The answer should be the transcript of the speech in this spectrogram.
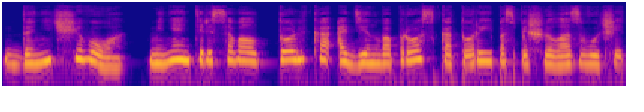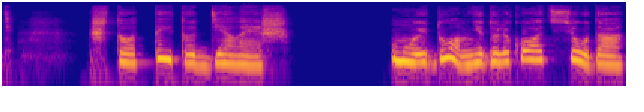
Да ничего. Меня интересовал только один вопрос, который поспешила озвучить. Что ты тут делаешь? Мой дом недалеко отсюда.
